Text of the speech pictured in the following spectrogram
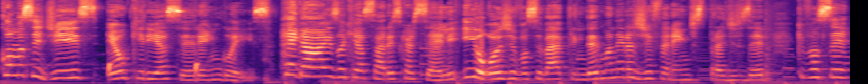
Como se diz, eu queria ser em inglês. Hey guys, aqui é a Sara Scarcelli e hoje você vai aprender maneiras diferentes para dizer que você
